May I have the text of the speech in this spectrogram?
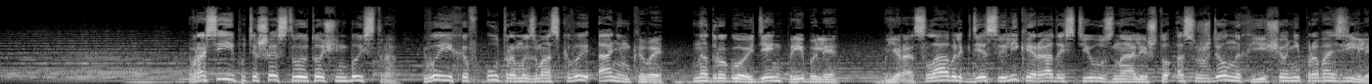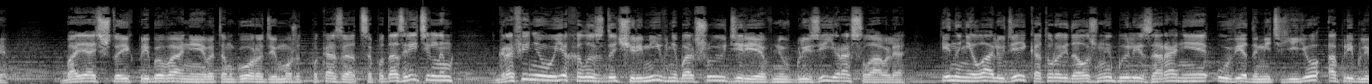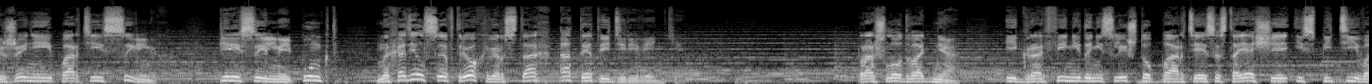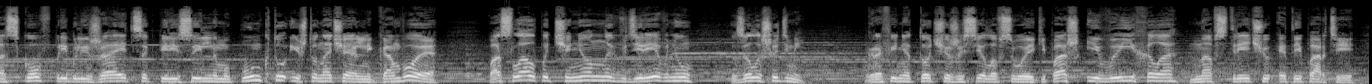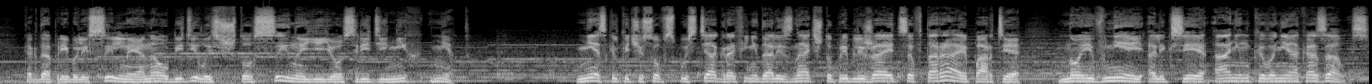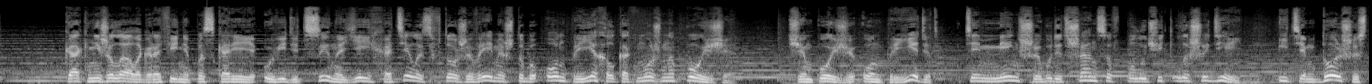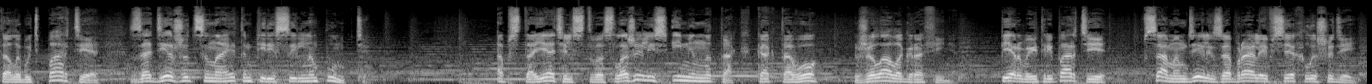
В России путешествуют очень быстро. Выехав утром из Москвы, Анинковы на другой день прибыли в Ярославль, где с великой радостью узнали, что осужденных еще не провозили – Боясь, что их пребывание в этом городе может показаться подозрительным, графиня уехала с дочерьми в небольшую деревню вблизи Ярославля и наняла людей, которые должны были заранее уведомить ее о приближении партии ссыльных. Пересыльный пункт находился в трех верстах от этой деревеньки. Прошло два дня – и графини донесли, что партия, состоящая из пяти восков, приближается к пересыльному пункту и что начальник конвоя послал подчиненных в деревню за лошадьми. Графиня тотчас же села в свой экипаж и выехала навстречу этой партии. Когда прибыли ссыльные, она убедилась, что сына ее среди них нет. Несколько часов спустя графине дали знать, что приближается вторая партия, но и в ней Алексея Аненкова не оказалось. Как не желала графиня поскорее увидеть сына, ей хотелось в то же время, чтобы он приехал как можно позже. Чем позже он приедет, тем меньше будет шансов получить лошадей, и тем дольше, стало быть, партия задержится на этом пересыльном пункте. Обстоятельства сложились именно так, как того желала графиня. Первые три партии в самом деле забрали всех лошадей.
